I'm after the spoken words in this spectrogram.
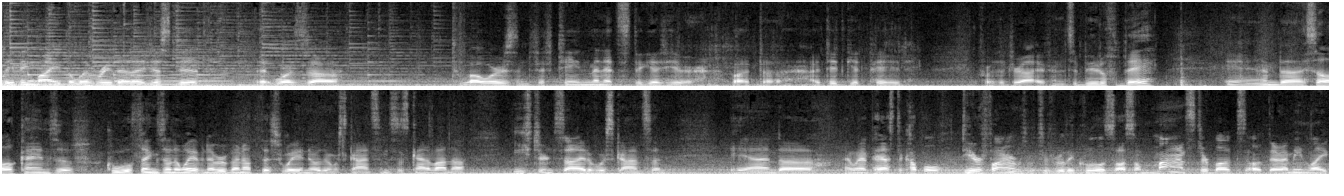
Leaving my delivery that I just did. It was uh, two hours and 15 minutes to get here, but uh, I did get paid for the drive, and it's a beautiful day. And uh, I saw all kinds of cool things on the way. I've never been up this way in northern Wisconsin. This is kind of on the eastern side of Wisconsin. And uh, I went past a couple deer farms, which was really cool. I saw some monster bucks out there. I mean, like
